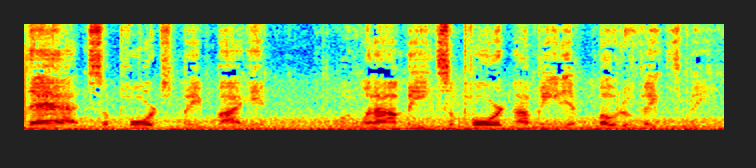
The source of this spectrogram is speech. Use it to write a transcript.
That supports me by it. When I mean support, I mean it motivates me.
